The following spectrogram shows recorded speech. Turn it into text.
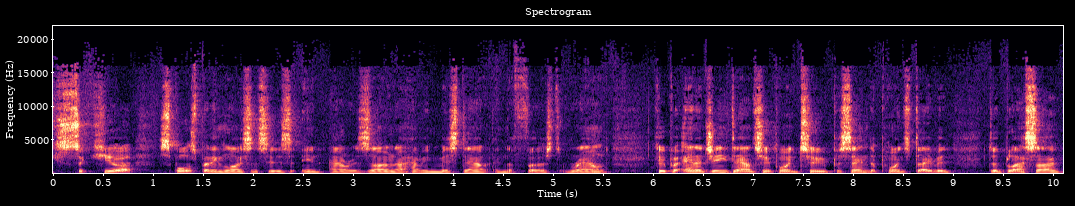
secure sports betting licenses in Arizona, having missed out in the first round. Cooper Energy down 2.2%, appoints David de Blaso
